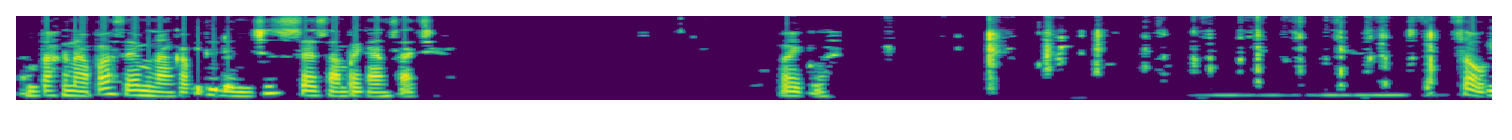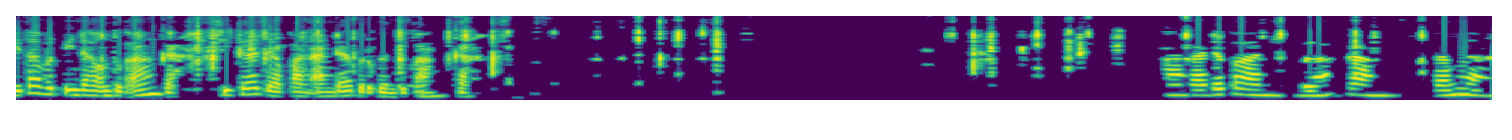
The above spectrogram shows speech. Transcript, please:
Entah kenapa saya menangkap itu dan just saya sampaikan saja. Baiklah. So, kita berpindah untuk angka jika jawaban Anda berbentuk angka. Angka depan, belakang, tengah.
